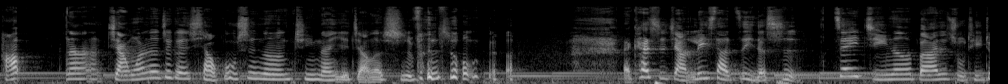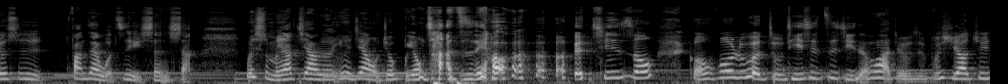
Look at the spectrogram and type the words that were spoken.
好。那讲完了这个小故事呢，竟然也讲了十分钟了。来开始讲 Lisa 自己的事。这一集呢，本来的主题就是放在我自己身上。为什么要这样呢？因为这样我就不用查资料，很轻松。广播如果主题是自己的话，就是不需要去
